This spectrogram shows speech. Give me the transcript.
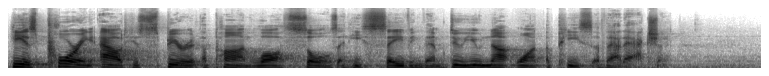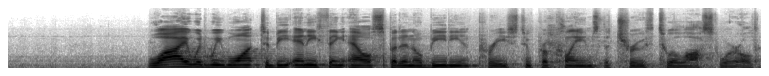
He is pouring out his spirit upon lost souls and he's saving them. Do you not want a piece of that action? Why would we want to be anything else but an obedient priest who proclaims the truth to a lost world?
